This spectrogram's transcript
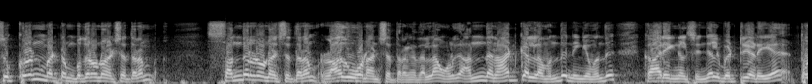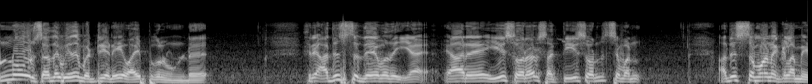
சுக்ரன் மற்றும் புதனோட நட்சத்திரம் சந்திரனோட நட்சத்திரம் ராகுவோட நட்சத்திரம் இதெல்லாம் உங்களுக்கு அந்த நாட்களில் வந்து நீங்கள் வந்து காரியங்கள் செஞ்சால் வெற்றியடைய தொண்ணூறு சதவீதம் வெற்றியடைய வாய்ப்புகள் உண்டு. சரி அதிர்ஷ்ட தேவதை யார்? ஈஸ்வரர் சக்தி ஈஸ்வரன் சிவன். அதிர்ஷ்டமான கிழமை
